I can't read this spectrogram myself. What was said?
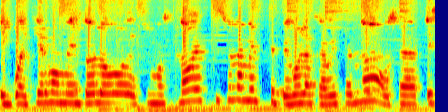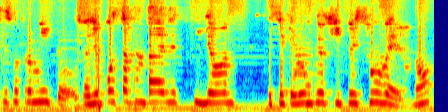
en cualquier momento, luego decimos, no, es que solamente te pegó la cabeza, no, o sea, ese es otro mito, o sea, yo puedo estar sentada en este sillón, y se quedó un piojito y sube, ¿no?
